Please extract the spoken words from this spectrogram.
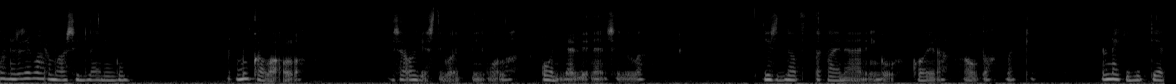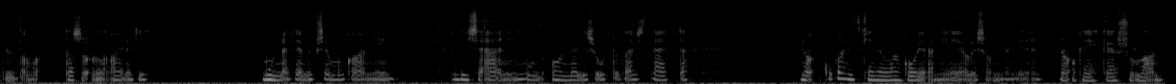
onhan se varmaan silleen niin kuin mukava olo. Ja sä oikeasti voit niinku olla onnellinen silloin. Ja sitten no totta kai nämä niinku koira, auto, mökki. No nekin nyt tietyllä tav- tasolla ainakin mun näkemyksen mukaan niin lisää niinku onnellisuutta tai sitä, että no kuka nyt kenellä on koira, niin ei olisi onnellinen. No okei, okay, ehkä jos sulla on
